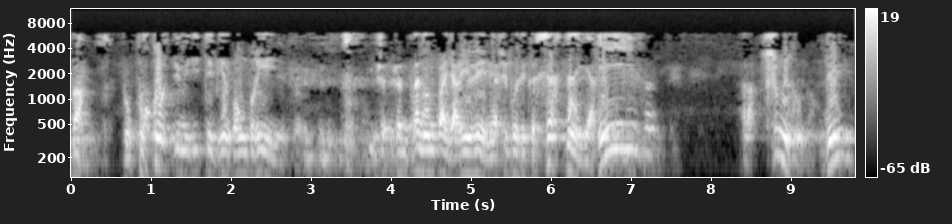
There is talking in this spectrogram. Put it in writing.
pas, pour, cause d'humilité bien comprise, je, je ne prétends pas y arriver, mais à supposer que certains y arrivent, alors sous-entendu,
